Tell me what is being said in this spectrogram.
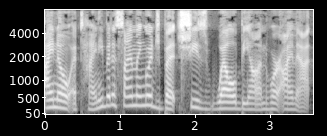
I know a tiny bit of sign language, but she's well beyond where I'm at.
